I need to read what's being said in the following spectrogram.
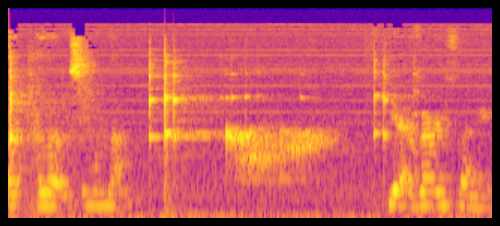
Uh, hello, someone there? Yeah, very funny.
